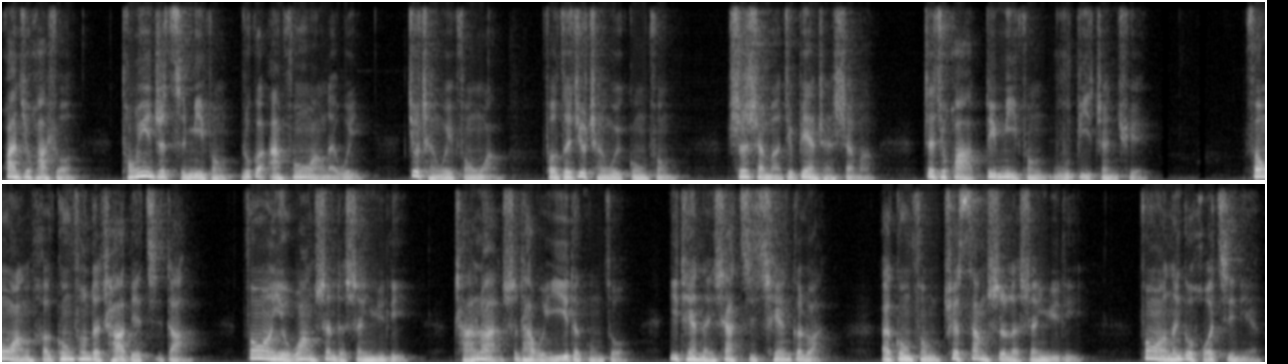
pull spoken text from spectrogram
换句话说，同一只雌蜜蜂如果按蜂王来喂，就成为蜂王；否则就成为工蜂。吃什么就变成什么。这句话对蜜蜂无比正确。蜂王和工蜂的差别极大。蜂王有旺盛的生育力，产卵是它唯一的工作，一天能下几千个卵；而工蜂却丧失了生育力，蜂王能够活几年，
